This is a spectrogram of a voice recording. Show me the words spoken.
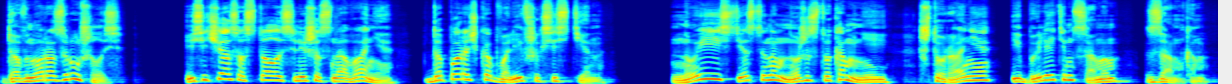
давно разрушилось и сейчас осталось лишь основание, да парочка обвалившихся стен. Ну и, естественно, множество камней, что ранее и были этим самым замком.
